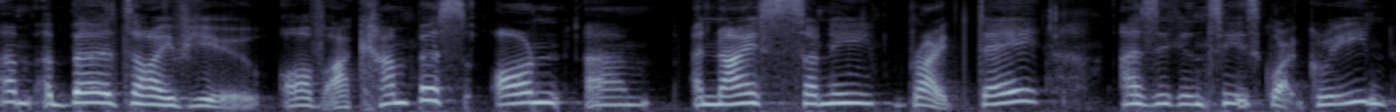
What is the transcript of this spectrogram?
um, a bird's eye view of our campus on um, a nice sunny bright day as you can see, it's quite green.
